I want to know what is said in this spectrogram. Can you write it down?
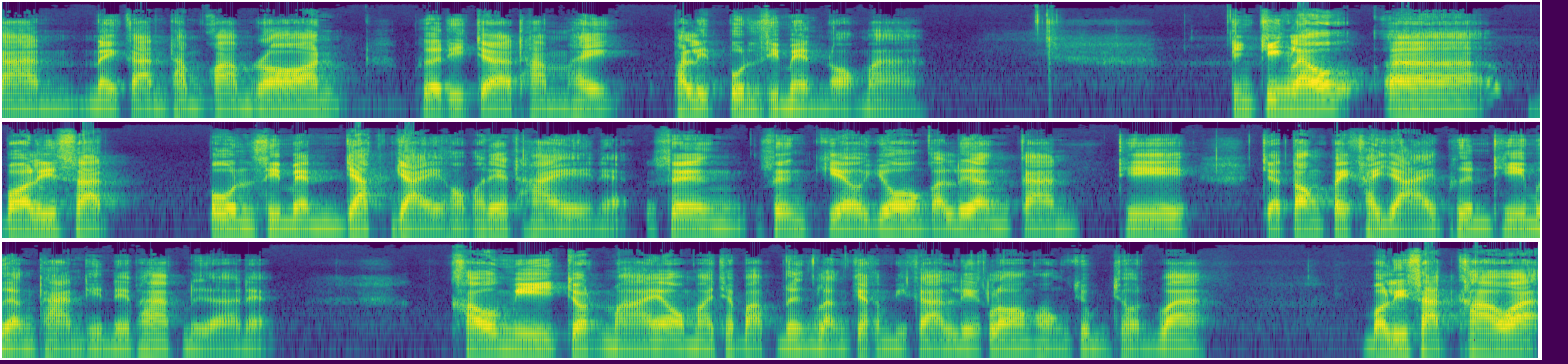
การในการทำความร้อน เพื่อที่จะทำให้ผลิตปูนซีเมนต์ออกมา จริงๆแล้วเอ่อบริษัทปูนซีเมนต์ยักษ์ใหญ่ของประเทศไทยเนี่ย ซึ่งซึ่งเกี่ยวโยงกับเรื่องการ ที่จะต้องไปขยายพื้นที่เหมืองถ่านหินในภาคเหนือเนี่ยเขามีจดหมายออกมาฉบับหนึ่งหลังจากมีการเรียกร้องของชุมชนว่า บริษัทเขาอะ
